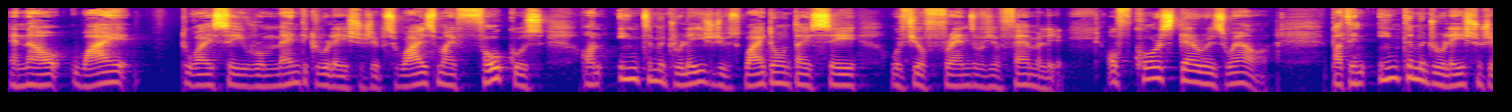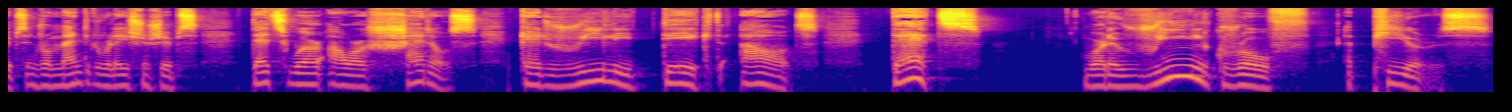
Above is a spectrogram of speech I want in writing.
And now, why do I say romantic relationships? Why is my focus on intimate relationships? Why don't I say with your friends, with your family? Of course, there as well. But in intimate relationships, in romantic relationships, that's where our shadows get really digged out. That's where the real growth appears.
